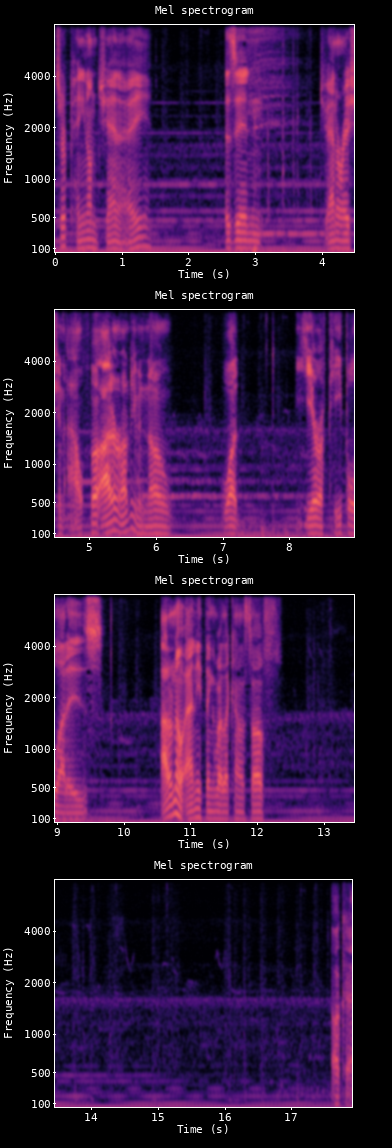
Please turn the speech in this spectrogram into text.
Is there opinion on Gen A? As in Generation Alpha? I don't I don't even know what year of people that is. I don't know anything about that kind of stuff. Okay.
